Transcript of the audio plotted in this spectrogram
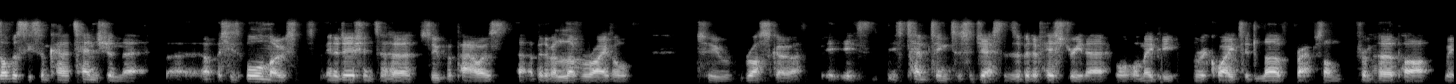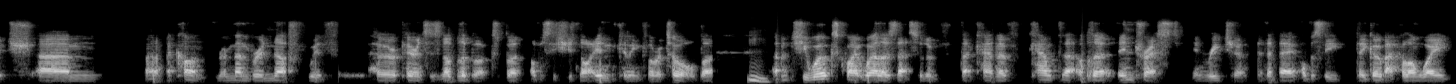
obviously some kind of tension there uh, she's almost in addition to her superpowers a bit of a love rival to Roscoe it's it's tempting to suggest there's a bit of history there or, or maybe requited love perhaps on from her part which um, I can't remember enough with her appearances in other books but obviously she's not in Killing Floor at all but Mm. Um, she works quite well as that sort of that kind of counter that other interest in Reacher. They obviously they go back a long way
